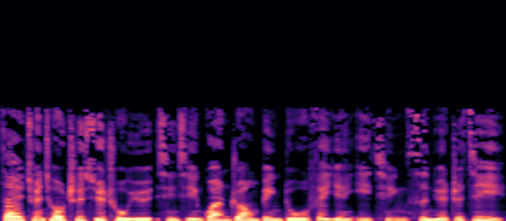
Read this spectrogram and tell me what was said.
在全球持续处于新型冠状病毒肺炎疫情肆虐之际，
